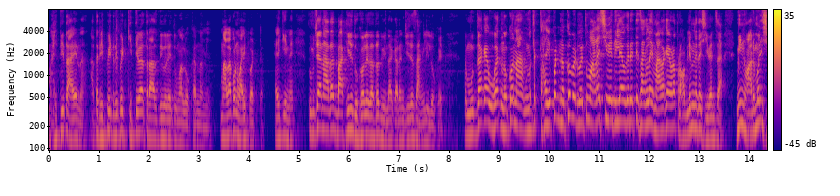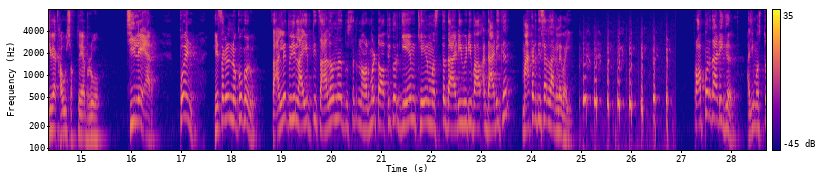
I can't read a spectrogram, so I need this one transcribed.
माहिती तर आहे ना. आता रिपीट रिपीट किती वेळा त्रास देऊ रे तुम्हाला लोकांना मी? मला पण वाईट वाटतं. आहे की नाही? तुमच्या नादात बाकीचे दुखवले जातात विनाकारणची जे चांगली लोक आहेत. तर मुद्दा काय उगात नको ना. मतलब काही पण नको भेटवाय तू मला शिव्या दिल्या वगैरे ते चांगलं आहे. मला काय एवढा प्रॉब्लेम नाही त्या शिव्यांचा. मी नॉर्मल शिव्या खाऊ शकतो या ब्रो चिले यार. पण हे सगळं नको करू. चालले तुझी लाईफ ती चालव ना. दुसरं नॉर्मल टॉपिकवर गेम खेळ मस्त दाढी विडी बा दाढी कर. माकड दिसायला लागलं बाई प्रॉपर दाढी कर. अशी मस्त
